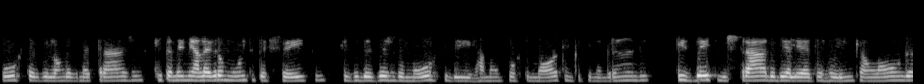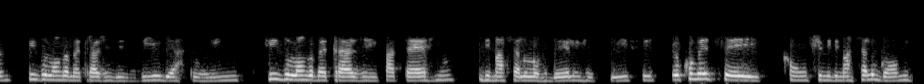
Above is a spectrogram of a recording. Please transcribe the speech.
curtas e longas metragens, que também me alegram muito ter feito. Fiz O Desejo do Morto, de Ramon Porto Mota, em Campina Grande. Fiz Beito do Estrado, de Eliezer Rolim, que é um longa. Fiz o longa-metragem Desvio, de Arthur Lins. Fiz o longa-metragem Paterno, de Marcelo Lordelo, em Recife. Eu comecei com o filme de Marcelo Gomes,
